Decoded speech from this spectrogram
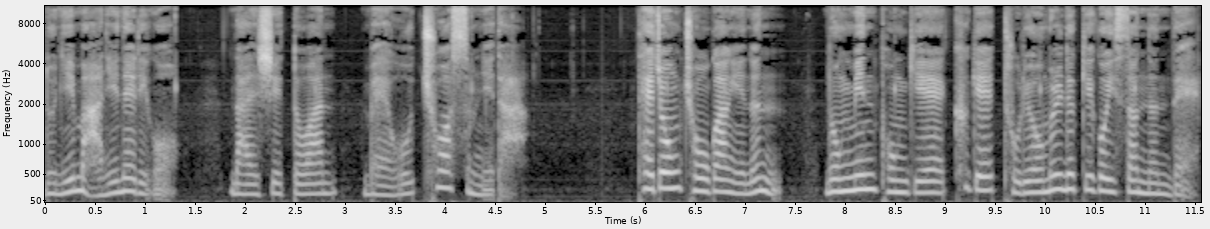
눈이 많이 내리고 날씨 또한 매우 추웠습니다. 태종 조광인은 농민 봉기에 크게 두려움을 느끼고 있었는데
